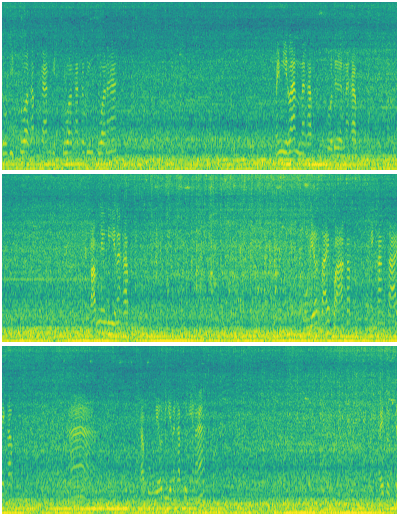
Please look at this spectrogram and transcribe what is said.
ดูบิดตัวครับ การบิดตัวการสวิงตัวนะฮะไม่มีลั่นนะครับ ตัวเดินนะครับ ปั๊มยังดีนะครับวงเลี้ยวซ้ายขวาครับในข้างซ้ายครับอ่าครับวงเลี้ยวดีนะครับตัวนี้นะใครสนใจ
